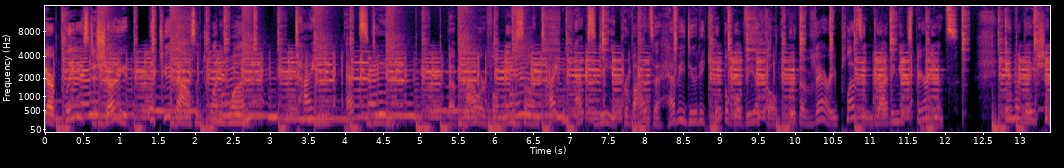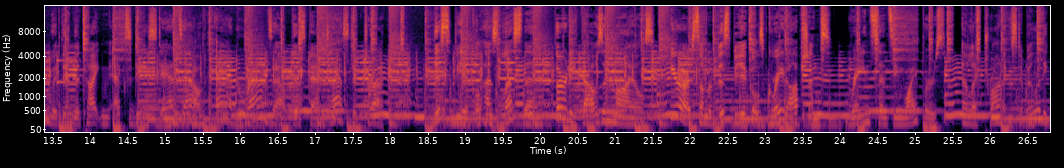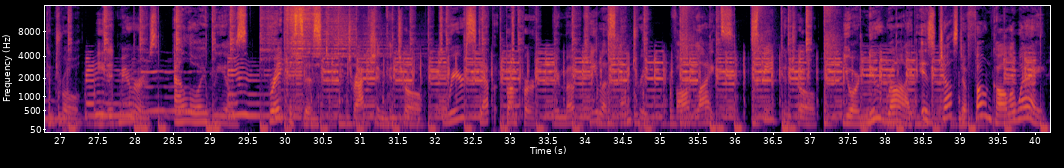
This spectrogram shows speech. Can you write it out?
We are pleased to show you the 2021 Titan XD. The powerful Nissan Titan XD provides a heavy-duty capable vehicle with a very pleasant driving experience. Innovation within the Titan XD stands out and rounds out this fantastic truck. This vehicle has less than 30,000 miles. Here are some of this vehicle's great options. Rain sensing wipers, electronic stability control, heated mirrors, alloy wheels, brake assist, traction control, rear step bumper, remote keyless entry, fog lights, speed control. Your new ride is just a phone call away.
